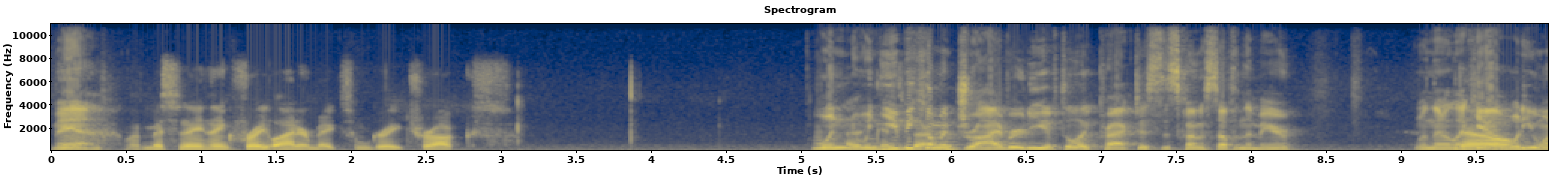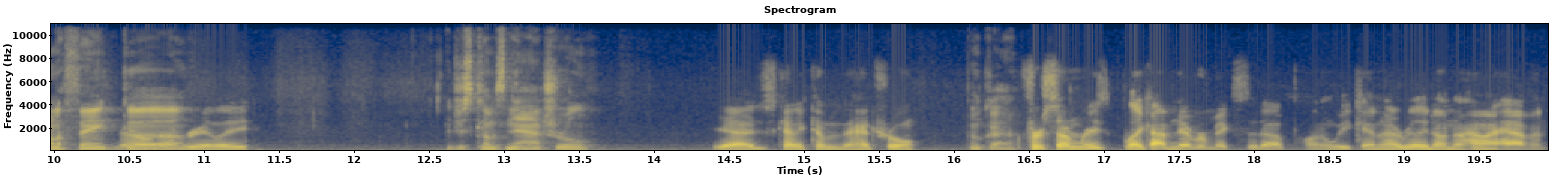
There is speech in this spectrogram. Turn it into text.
Man, Am I missing anything? Freightliner makes some great trucks. when when you become a driver, do you have to like practice this kind of stuff in the mirror? When they're like, No. "Yeah, what do you want to think?" No, uh, not really. It just comes natural. Yeah, it just kind of comes natural. Okay. For some reason, like I've never mixed it up on a weekend. I really don't know how I haven't.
